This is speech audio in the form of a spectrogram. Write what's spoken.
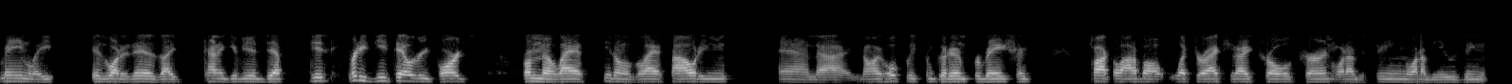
mainly, is what it is. I kind of give you in depth, pretty detailed reports from the last, you know, the last outings and uh, you know, hopefully some good information. Talk a lot about what direction I troll, current, what I'm seeing, what I'm using.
